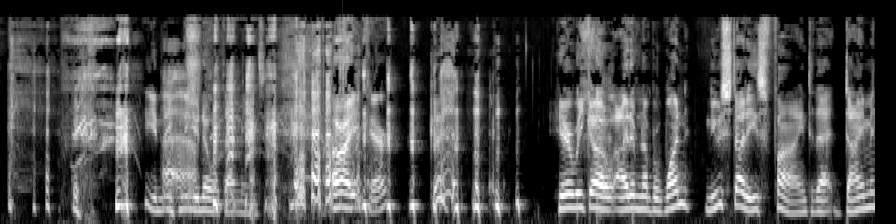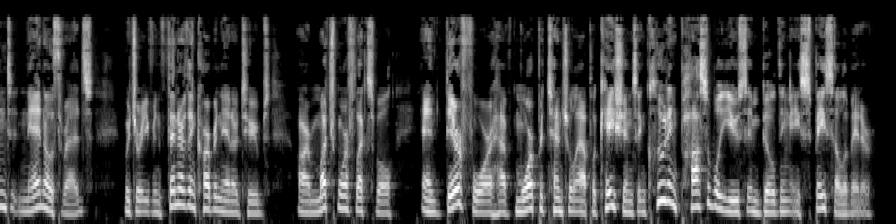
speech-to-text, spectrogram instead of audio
you, you know what that means. All right, Care? Here we go. Item number one. New studies find that diamond nanothreads, which are even thinner than carbon nanotubes, are much more flexible and therefore have more potential applications, including possible use in building a space elevator.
